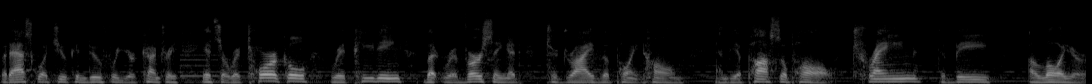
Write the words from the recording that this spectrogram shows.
but ask what you can do for your country. It's a rhetorical, repeating, but reversing it to drive the point home. And the Apostle Paul, trained to be a lawyer,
